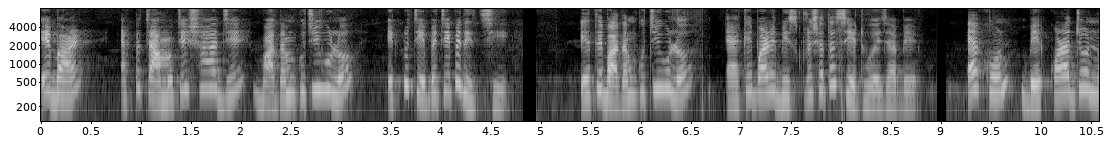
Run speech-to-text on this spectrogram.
এবার একটা চামচের সাহায্যে বাদাম কুচিগুলো একটু চেপে চেপে দিচ্ছি। এতে বাদাম কুচিগুলো একেবারে বিস্কুটের সাথে সেট হয়ে যাবে। এখন বেক করার জন্য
